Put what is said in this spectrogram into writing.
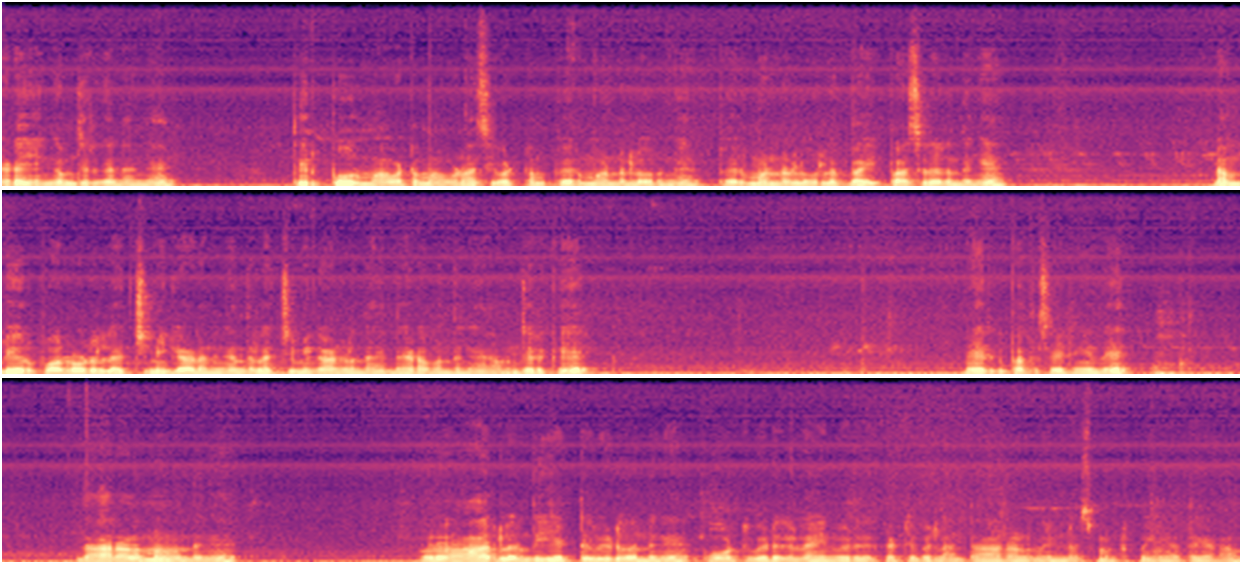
இடம் எங்கே அமைஞ்சிருக்குன்னாங்க திருப்பூர் மாவட்டம் அவனாசி வட்டம் பெருமாநல்லூருங்க. பெருமாநல்லூரில் பைபாஸில் இருந்துங்க. நம்பியூர் போகிற ரோடு லட்சுமி கார்டனுங்க இந்த லட்சுமி கார்டனில் தான் இந்த இடம் வந்துங்க அமைஞ்சிருக்கு. மேற்கு பார்த்த சைட்டுங்க இது. தாராளமாக வந்துங்க. ஒரு ஆறுலேருந்து எட்டு வீடு வந்துங்க. ஓட்டு வீடுகள் லைன் வீடுகள் கட்டி போயிடலாம். தாராளமாக இன்வெஸ்ட்மெண்ட்டுக்கும் ஏற்ற இடம்.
